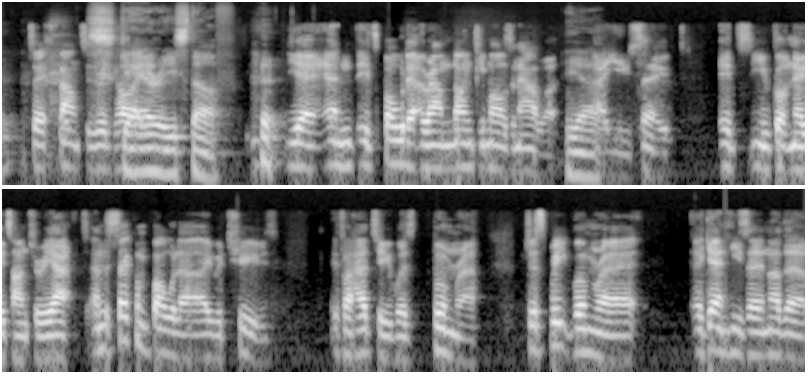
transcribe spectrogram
so it bounces really high. Scary stuff. Yeah, and it's bowled at around 90 miles an hour yeah. at you. So it's you've got no time to react. And the second bowler I would choose, if I had to, was Bumrah. Jasprit Bumrah. Again, he's another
